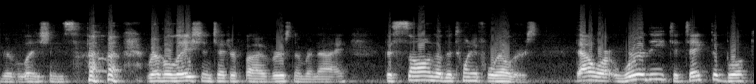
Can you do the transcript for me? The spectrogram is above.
Revelations Revelation chapter 5 verse number 9 the song of the 24 elders. Thou art worthy to take the book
